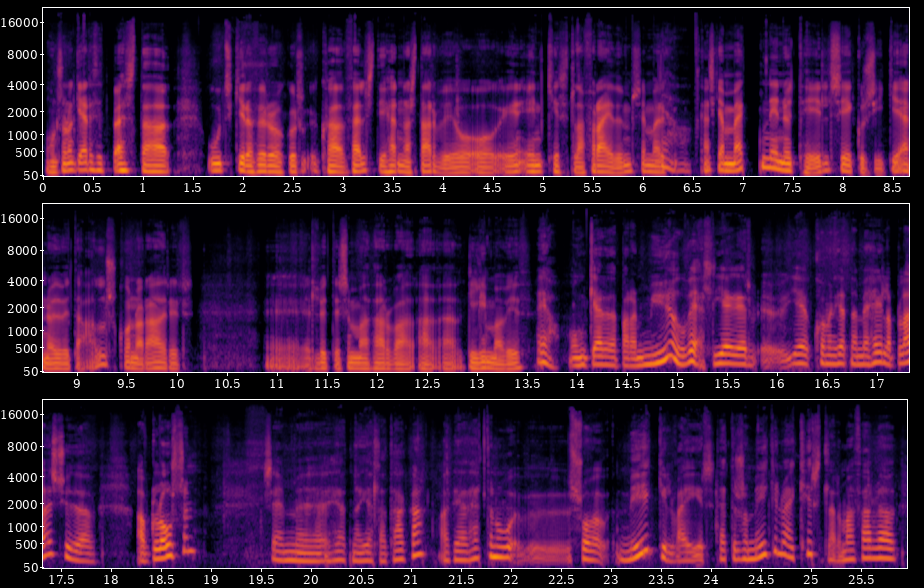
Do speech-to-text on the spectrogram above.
og hún svona gerir sitt best að útskýra fyrir okkur hvað fælst í hennar starfi og, og innkýrtla fræðum sem er Já. kannski að megninu til sikursíki en auðvitað alls konar aðrir hluti sem maður þarf að, að, að glíma við. Já, og hún gerði það bara mjög vel. Ég er, ég er komin hérna með heila blaðsjöðu af, af glósum sem eh, hérna ég ætla að taka af því að þetta er nú uh, svo mikilvægir, þetta er svo mikilvægir kirtlar maður þarf að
